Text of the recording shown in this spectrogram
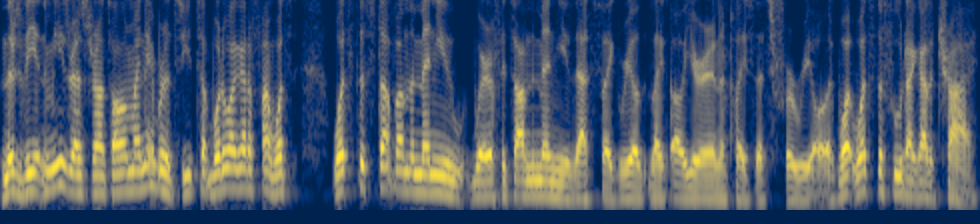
and there's Vietnamese restaurants all in my neighborhood. So you tell, what do I got to find? What's what's the stuff on the menu where if it's on the menu, that's like real, like oh, you're in a place that's for real. Like what what's the food I got to try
